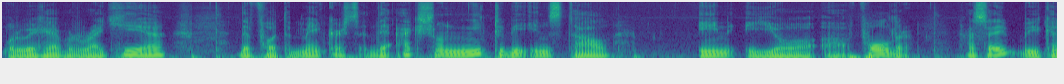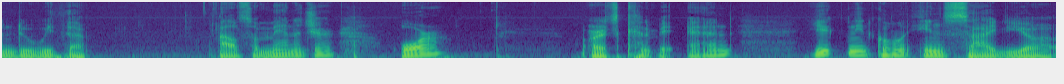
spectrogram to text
what we have right here, the photo makers, they actually need to be installed in your uh, folder. I say we can do with the also manager or or it's gonna be and you need to go inside your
